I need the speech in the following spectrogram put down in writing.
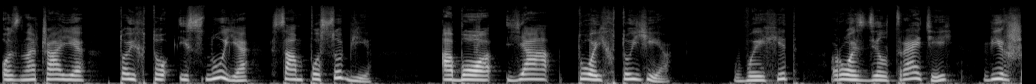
означає той, хто існує сам по собі, або Я той, хто є. Вихід, розділ 3, вірш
